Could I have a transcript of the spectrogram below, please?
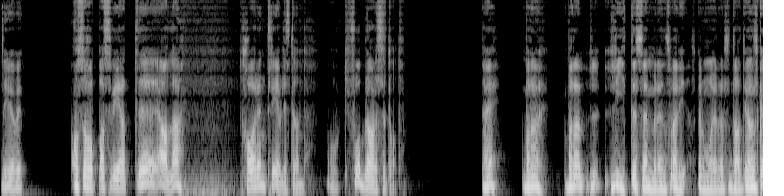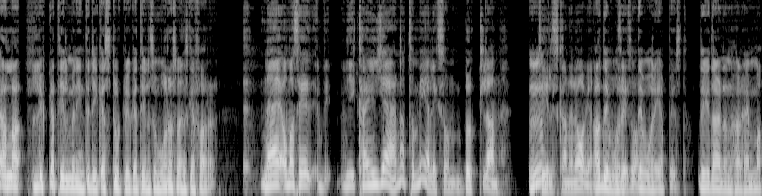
Det gör vi. Och så hoppas vi att eh, alla har en trevlig stund och får bra resultat. nej, bara, bara lite sämre än Sverige ska de ha i resultat. Jag önskar alla lycka till men inte lika stort lycka till som våra svenska förare. Nej, om man säger, vi, kan ju gärna ta med liksom bucklan Mm. till Skandinavien. Ja, det vore, det vore episkt. Det är ju där den hör hemma.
